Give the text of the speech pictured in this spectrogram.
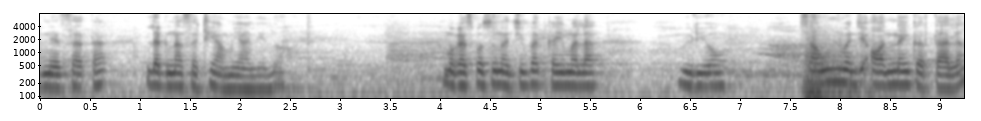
आज्ञाचं आता लग्नासाठी आम्ही आलेलो आहोत. मगासपासून अजिबात काही मला व्हिडिओ साऊंड म्हणजे ऑन नाही करता आला.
